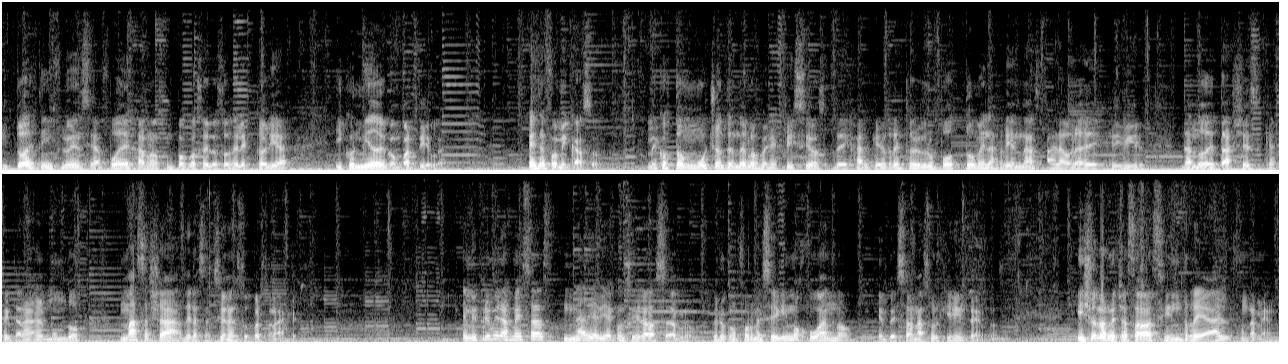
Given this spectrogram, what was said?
y toda esta influencia puede dejarnos un poco celosos de la historia y con miedo de compartirla. Este fue mi caso. Me costó mucho entender los beneficios de dejar que el resto del grupo tome las riendas a la hora de describir, dando detalles que afectarán al mundo más allá de las acciones de sus personajes. En mis primeras mesas nadie había considerado hacerlo, pero conforme seguimos jugando empezaron a surgir intentos. Y yo los rechazaba sin real fundamento.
